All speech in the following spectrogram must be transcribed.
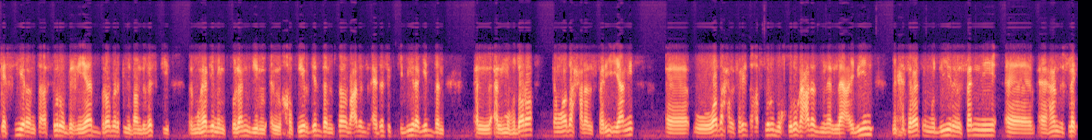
كثيرا تاثره بغياب روبرت ليفاندوفسكي المهاجم البولندي الخطير جدا بسبب عدد الأهداف الكبيرة جدا المهدرة. كما واضح على الفريق يعني آه ووضح الفريق تأثره بخروج عدد من اللاعبين من حسابات المدير الفني آه آه هانز فليك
